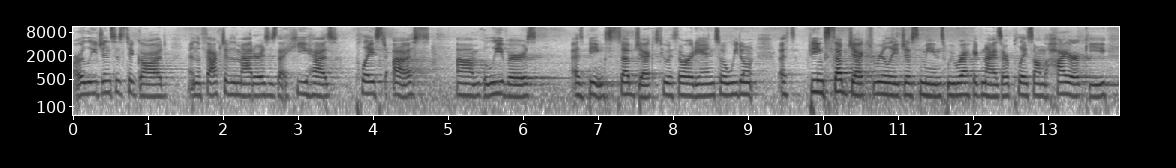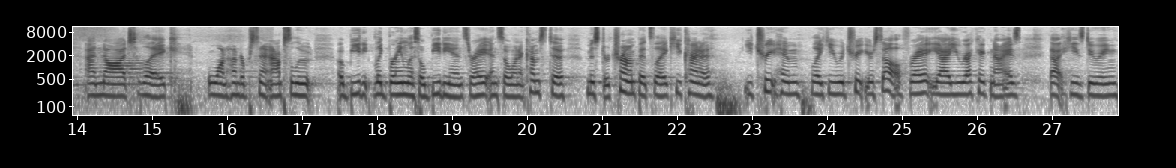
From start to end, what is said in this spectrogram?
our allegiance is to God, and the fact of the matter is, is that He has placed us, um, believers, as being subject to authority. And so we don't, uh, being subject really just means we recognize our place on the hierarchy and not like 100% absolute obedi- like brainless obedience, right? And so when it comes to Mr. Trump, it's like you kind of you treat him like you would treat yourself, right? Yeah, you recognize that he's doing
